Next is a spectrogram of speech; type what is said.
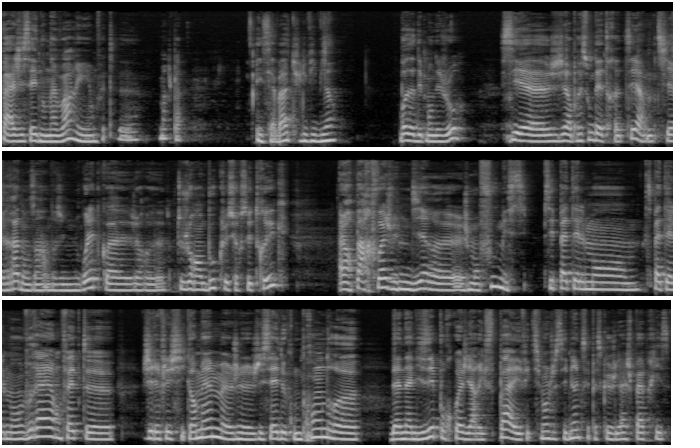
bah, j'essaye d'en avoir et en fait, euh, marche pas. Et ça va, tu le vis bien? Bon, ça dépend des jours. C'est, euh, j'ai l'impression d'être, tu sais, un petit rat dans un, dans une roulette, quoi. Genre, euh, toujours en boucle sur ce truc. Alors, parfois, je vais me dire, euh, je m'en fous, mais c'est pas tellement, c'est pas tellement vrai, en fait. j'y réfléchis quand même, j'essaye de comprendre, euh, d'analyser pourquoi j'y arrive pas. Et effectivement, je sais bien que c'est parce que je lâche pas prise.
